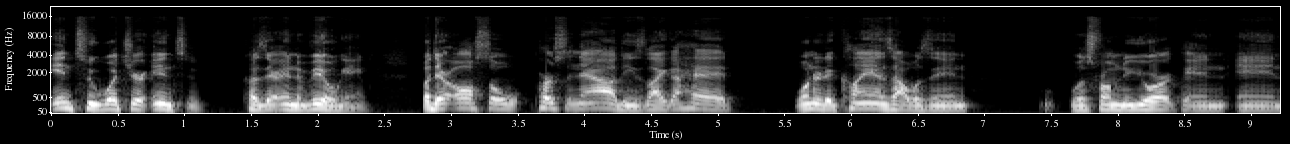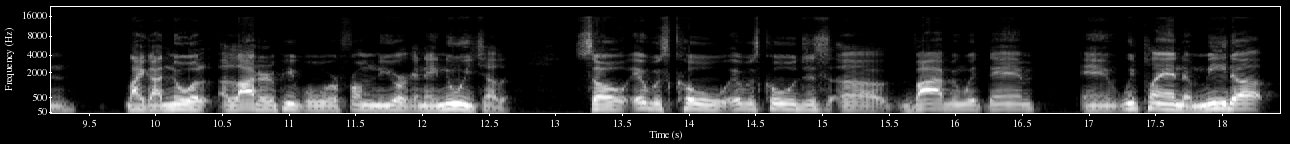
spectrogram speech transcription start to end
into what you're into because they're in the video games. But they're also personalities. Like I had one of the clans I was in was from New York and and like I knew a, a lot of the people were from New York and they knew each other. So it was cool. It was cool just uh, vibing with them and we planned to meet up.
